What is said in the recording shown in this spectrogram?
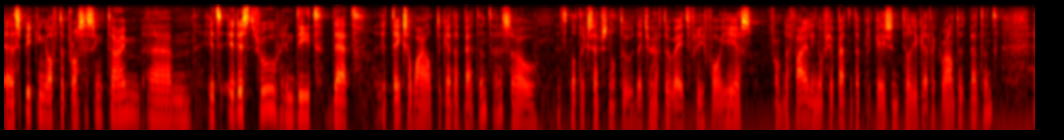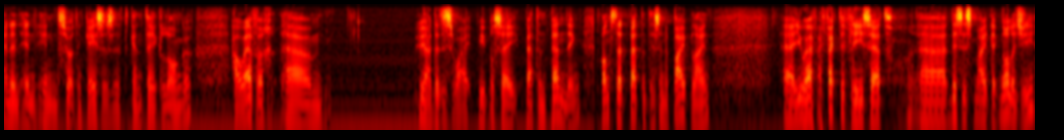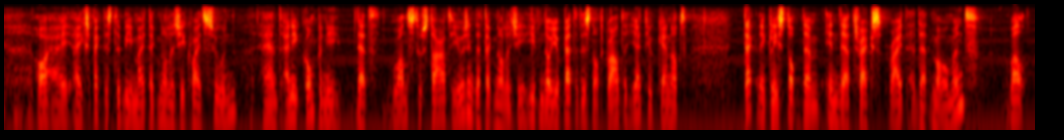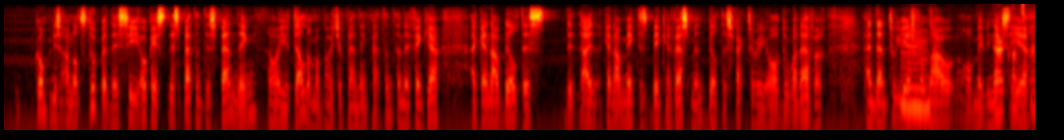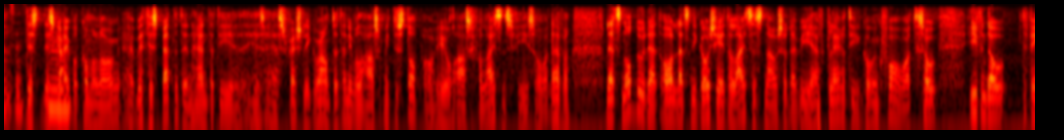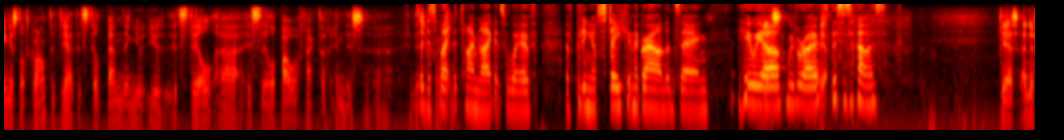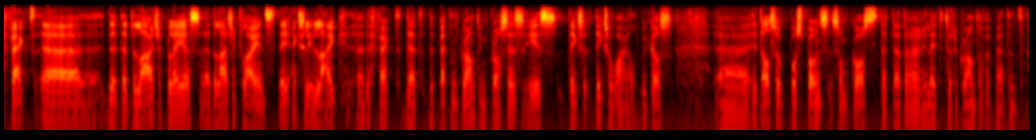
Uh, speaking of the processing time, um, it's it is true indeed that it takes a while to get a patent. Uh, so it's not exceptional to that you have to wait three four years from the filing of your patent application till you get a granted patent, and in in, in certain cases it can take longer. However. Um, yeah, that is why people say patent pending. Once that patent is in the pipeline, uh, you have effectively said, uh, this is my technology, or I, I, expect this to be my technology quite soon. And any company that wants to start using the technology, even though your patent is not granted yet, you cannot technically stop them in their tracks right at that moment. Well, companies are not stupid. They see, okay, so this patent is pending, or you tell them about your pending patent, and they think, yeah, I can now build this I can now make this big investment, build this factory or do whatever, and then two years mm. from now or maybe next year, this this mm. guy will come along uh, with his patent in hand that he uh, is, has freshly granted, and he will ask me to stop, or he will ask for license fees or whatever. Let's not do that, or let's negotiate a license now so that we have clarity going forward. So even though the thing is not granted yet, it's still pending. You, you, it's still, uh, it's still a power factor in this. Uh, in this so, despite equation. the time lag, it's a way of of putting your stake in the ground and saying, here we yes. are, we've arrived, yeah. this is ours. Yes, and in fact, uh, the, the, the larger players, uh, the larger clients, they actually like uh, the fact that the patent granting process is takes a, takes a while because uh, it also postpones some costs that, that are related to the grant of a patent,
